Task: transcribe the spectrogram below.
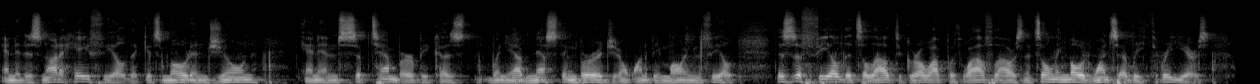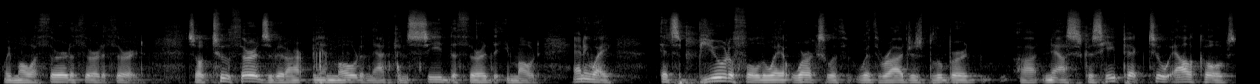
and it is not a hayfield that gets mowed in June and in September because when you have nesting birds, you don't want to be mowing the field. This is a field that's allowed to grow up with wildflowers, and it's only mowed once every three years. We mow a third, a third, a third. So two thirds of it aren't being mowed, and that can seed the third that you mowed. Anyway, it's beautiful the way it works with, with Rogers Bluebird uh, nests because he picked two alcoves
